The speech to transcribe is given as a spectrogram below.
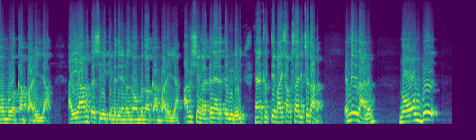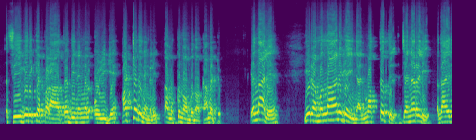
നോമ്പ് നോക്കാൻ പാടില്ല. അയ്യാമത്തെ ശരിക്കിന്റെ ദിനങ്ങൾ നോമ്പ് നോക്കാൻ പാടില്ല. ആ വിഷയങ്ങളൊക്കെ നേരത്തെ വീഡിയോയിൽ ഞാൻ കൃത്യമായി സംസാരിച്ചതാണ്. എന്നിരുന്നാലും നോമ്പ് സ്വീകരിക്കപ്പെടാത്ത ദിനങ്ങൾ ഒഴികെ മറ്റു ദിനങ്ങളിൽ നമുക്ക് നോമ്പ് നോക്കാൻ പറ്റും. എന്നാൽ ഈ റമദാന് കഴിഞ്ഞാൽ മൊത്തത്തിൽ ജനറലി അതായത്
